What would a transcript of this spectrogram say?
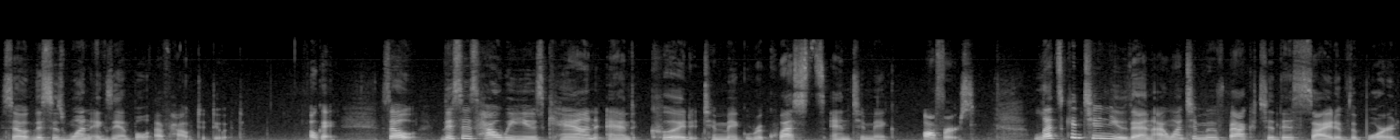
So this is one example of how to do it. Okay, so this is how we use can and could to make requests and to make offers. Let's continue then. I want to move back to this side of the board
